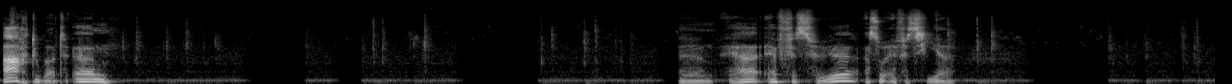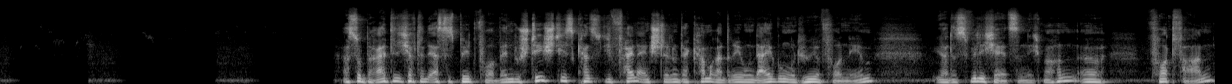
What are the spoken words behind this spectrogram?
Ach du Gott. Ähm ähm, ja, F ist Höhe. Achso, F ist hier. Achso, bereite dich auf dein erstes Bild vor. Wenn du stillstehst, kannst du die Feineinstellung der Kameradrehung, Neigung und Höhe vornehmen. Ja, das will ich ja jetzt nicht machen. Äh, fortfahren.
